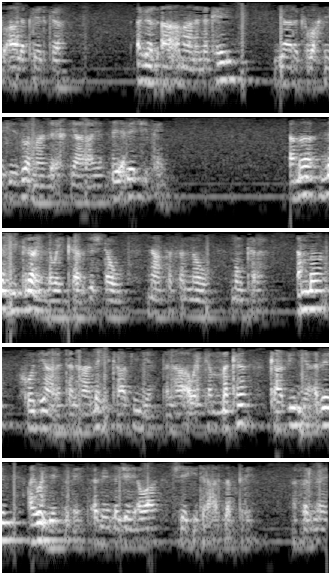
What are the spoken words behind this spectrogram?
سوالەکرێت کە ئەگەر ئا ئەمانە نەکەی دیارە کە وەختێکی زۆرمان لە اختیارایە لێرێکی بکەین ئەمە نەهی کراینەوەی کە زشتە و ناپەسەنە و منکەرە ئەمما خۆ دیارە تەنها نەهی کافیە تەنها ئەوەی کەم مەکە کافیە ئەبێ ئەیوەندێک ببێت ئەبێ لە جێ ئەوە شتێکی تر عزە بکرێت ئەفەرمێ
